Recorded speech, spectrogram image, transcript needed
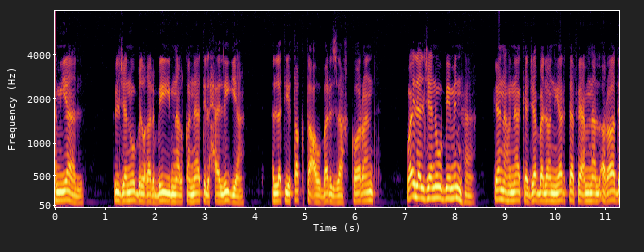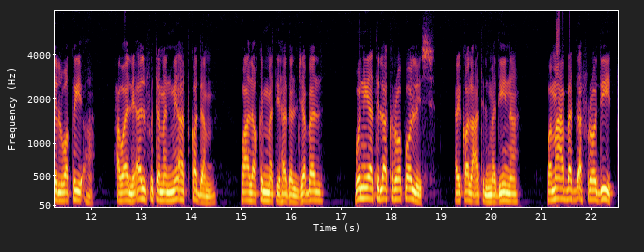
أميال في الجنوب الغربي من القناة الحالية التي تقطع برزخ كورنث وإلى الجنوب منها. كان هناك جبل يرتفع من الأراضي الوطيئة حوالي 1800 قدم وعلى قمة هذا الجبل بنيت الأكروبوليس أي قلعة المدينة ومعبد أفروديت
